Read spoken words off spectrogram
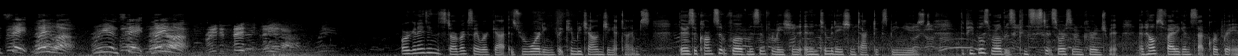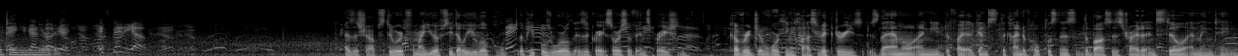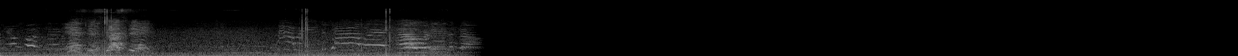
Reinstate Layla! Reinstate Layla! Reinstate Layla! Organizing the Starbucks I work at is rewarding but can be challenging at times. There is a constant flow of misinformation and intimidation tactics being used. The People's World is a consistent source of encouragement and helps fight against that corporate anti union oh, narrative. It's video. As a shop steward for my UFCW local, the People's World is a great source of inspiration. Coverage of working class victories is the ammo I need to fight against the kind of hopelessness the bosses try to instill and maintain.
